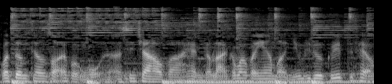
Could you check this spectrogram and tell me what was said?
quan tâm theo dõi và ủng hộ. À, xin chào và hẹn gặp lại các bác và anh em ở những video clip tiếp theo.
